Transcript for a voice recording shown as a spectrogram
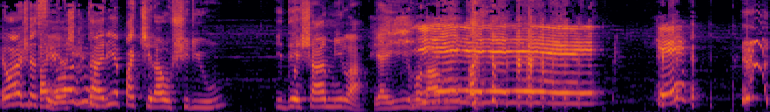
Eu acho aí, assim, eu acho que daria pra tirar o Shiryu e deixar a Mi lá. E aí rolava. Quê?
